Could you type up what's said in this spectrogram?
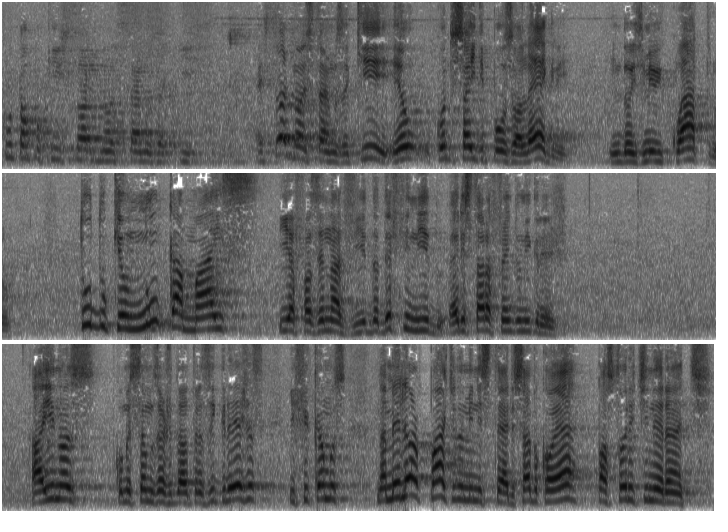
Contar um pouquinho a história de nós estarmos aqui. A história de nós estarmos aqui, eu, quando saí de Pouso Alegre, em 2004, tudo que eu nunca mais ia fazer na vida, definido, era estar à frente de uma igreja. Aí nós começamos a ajudar outras igrejas e ficamos na melhor parte do ministério, sabe qual é? Pastor itinerante.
